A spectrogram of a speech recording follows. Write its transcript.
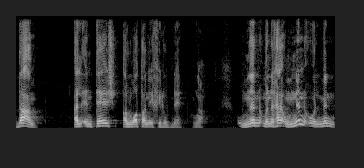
دعم الإنتاج الوطني في لبنان. نعم. ومننقل من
